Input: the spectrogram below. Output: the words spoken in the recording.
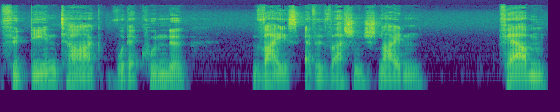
für den Tag, wo der Kunde weiß, er will waschen, schneiden, färben,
